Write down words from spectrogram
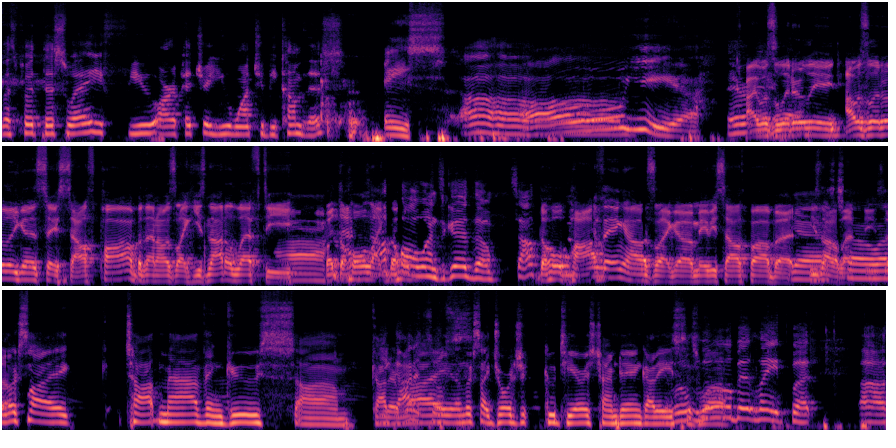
Let's put it this way: If you are a pitcher, you want to become this. Ace. Oh, Oh, yeah. there I was is. literally, I was literally gonna say southpaw, but then I was like, he's not a lefty. Ah. but the whole like the whole one's good though. Southpaw the whole paw thing, I was like, oh, maybe southpaw, but Yeah, he's not a lefty. so So, it looks like Top Mav and Goose um, got it got it, right. so- it looks like George Gutierrez chimed in, got a ace little, as well. A little bit late, but uh,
